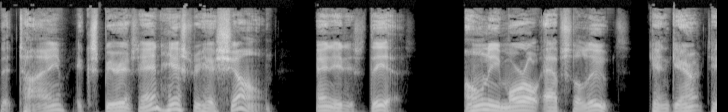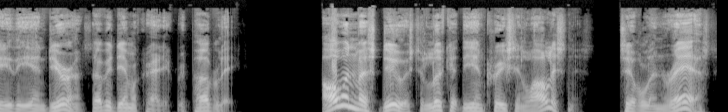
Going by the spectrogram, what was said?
that time, experience, and history has shown, and it is this only moral absolutes can guarantee the endurance of a democratic republic. All one must do is to look at the increase in lawlessness, civil unrest,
